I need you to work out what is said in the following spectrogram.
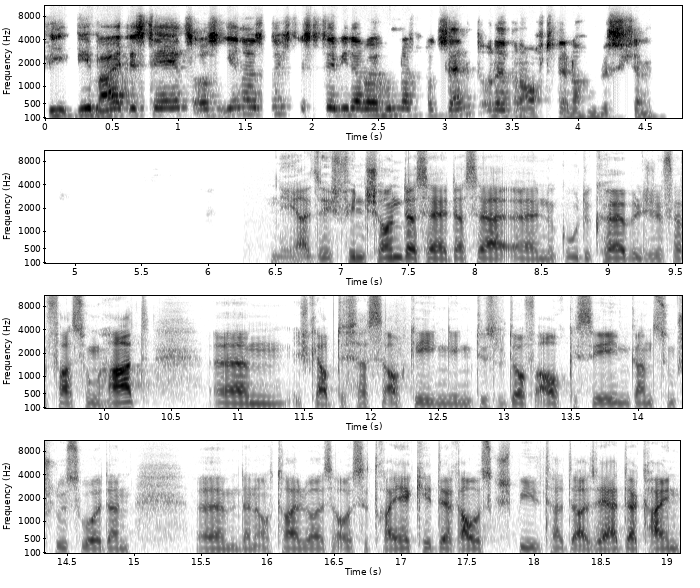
Wie, wie weit ist der jetzt aus Ihrer Sicht? Ist der wieder bei 100 Prozent oder braucht er noch ein bisschen? Nee, also ich finde schon, dass er, dass er äh, eine gute körperliche Verfassung hat. Ähm, ich glaube, das hast du auch gegen, gegen Düsseldorf auch gesehen, ganz zum Schluss, wo er dann, ähm, dann auch teilweise aus der Dreierkette rausgespielt hat. Also er hat da kein,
